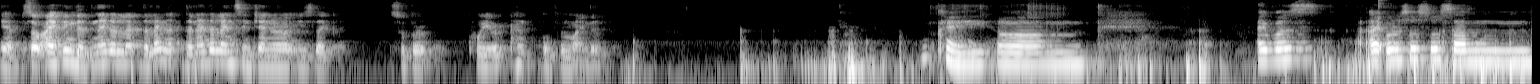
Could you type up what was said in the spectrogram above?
yeah. So I think that Netherlands, the, the Netherlands in general is like super queer and open-minded. Okay. Um, I was. I also saw some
